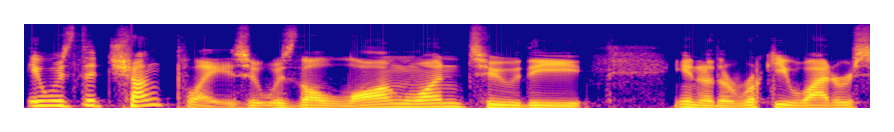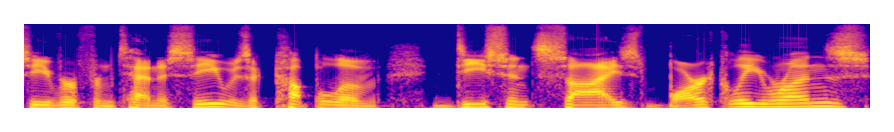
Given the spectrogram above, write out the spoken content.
It was the chunk plays. It was the long one to the you know, the rookie wide receiver from Tennessee. It was a couple of decent sized Barkley runs.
